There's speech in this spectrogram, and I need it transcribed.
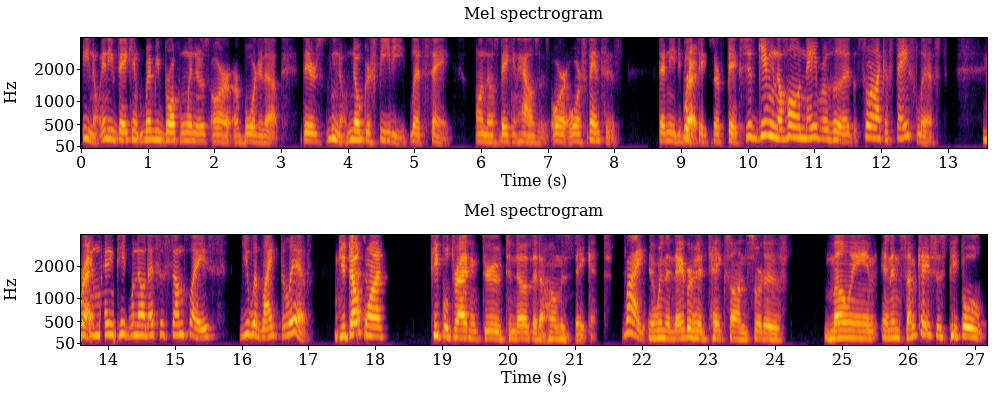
you know any vacant maybe broken windows are are boarded up there's you know no graffiti let's say on those vacant houses or or fences that need to be Right. fixed or fixed just giving the whole neighborhood sort of like a facelift Right. and letting people know this is some place you would like to live you don't want people driving through to know that a home is vacant. right And when the neighborhood takes on sort of mowing, and in some cases, people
